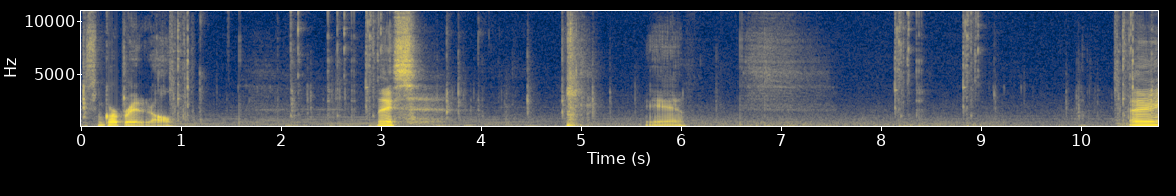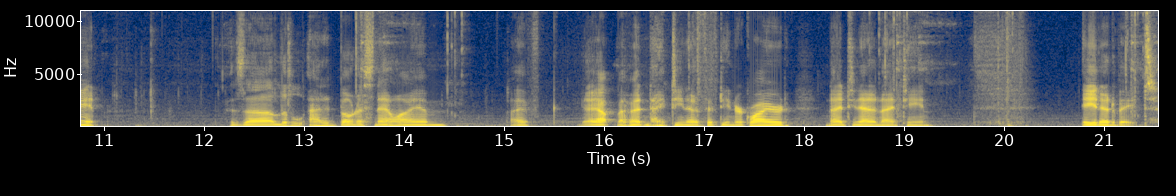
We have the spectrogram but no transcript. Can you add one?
Just incorporate it all. Nice. Yeah. Alright. As a little added bonus now, I am... I've... Yep, I'm at 19 out of 15 required. 19 out of 19. 8 out of 8.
